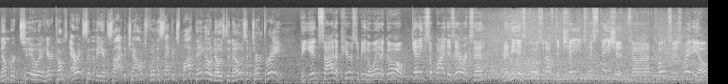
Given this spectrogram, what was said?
number two. And here comes Eriksson to the inside to challenge for the second spot. They go nose to nose in turn three. The inside appears to be the way to go. Getting some bite is Eriksson, and he is close enough to change the stations on Coates' radio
